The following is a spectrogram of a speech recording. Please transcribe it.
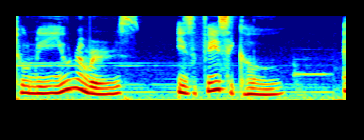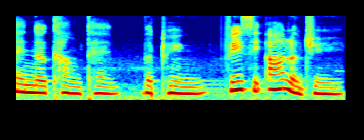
to the universe is physical, and the contact between physiology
